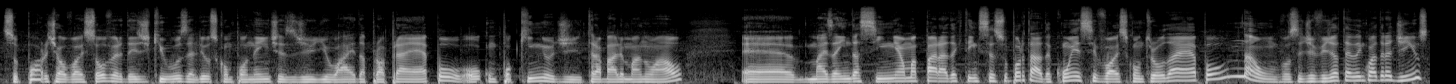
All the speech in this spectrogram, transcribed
suporte ao VoiceOver, desde que use ali os componentes de UI da própria Apple ou com um pouquinho de trabalho manual, é, mas ainda assim é uma parada que tem que ser suportada. Com esse voice control da Apple, não. Você divide a tela em quadradinhos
